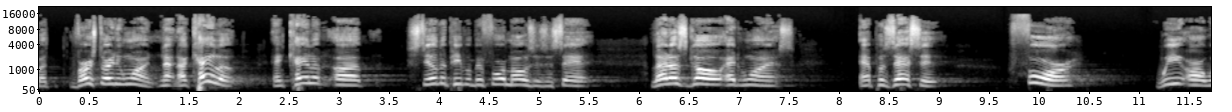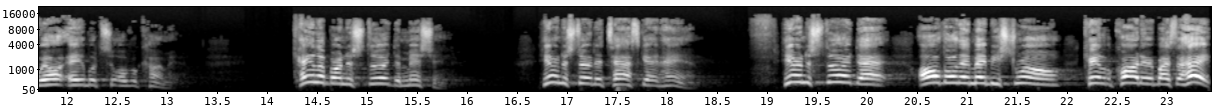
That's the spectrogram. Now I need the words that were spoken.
But verse 31, now, now Caleb, and Caleb uh, stilled the people before Moses and said, Let us go at once and possess it, for we are well able to overcome it. Caleb understood the mission. He understood the task at hand. He understood that although they may be strong, Caleb called everybody and said, Hey,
